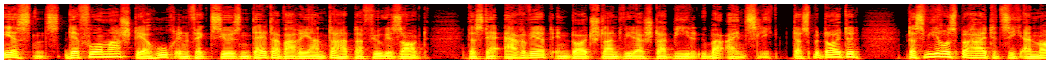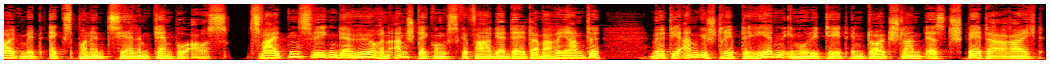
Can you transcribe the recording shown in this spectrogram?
Erstens, der Vormarsch der hochinfektiösen Delta-Variante hat dafür gesorgt, dass der R-Wert in Deutschland wieder stabil über 1 liegt. Das bedeutet, das Virus breitet sich erneut mit exponentiellem Tempo aus. Zweitens, wegen der höheren Ansteckungsgefahr der Delta-Variante wird die angestrebte Herdenimmunität in Deutschland erst später erreicht.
